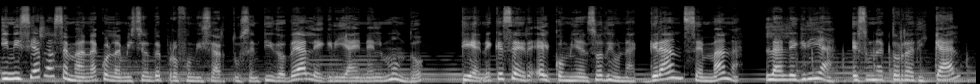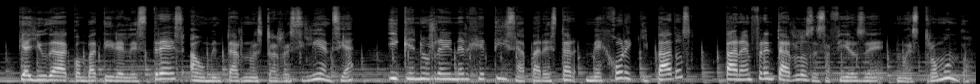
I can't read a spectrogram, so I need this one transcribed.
Iniciar la semana con la misión de profundizar tu sentido de alegría en el mundo tiene que ser el comienzo de una gran semana. La alegría es un acto radical que ayuda a combatir el estrés, a aumentar nuestra resiliencia y que nos reenergetiza para estar mejor equipados para enfrentar los desafíos de nuestro mundo.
